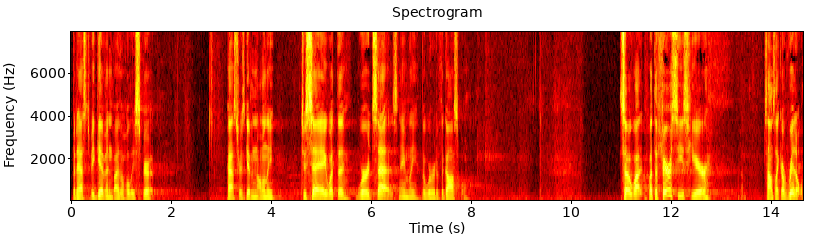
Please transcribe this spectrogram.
but it has to be given by the Holy Spirit. pastor is given only to say what the word says, namely the word of the gospel. So, what, what the Pharisees hear sounds like a riddle.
